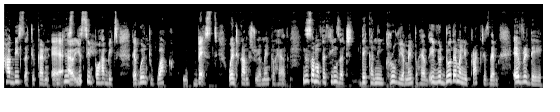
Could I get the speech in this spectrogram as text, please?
habits that you can uh, uh, use? Simple habits they're going to work best when it comes to your mental health. These are some of the things that they can improve your mental health. If you do them and you practice them every day,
